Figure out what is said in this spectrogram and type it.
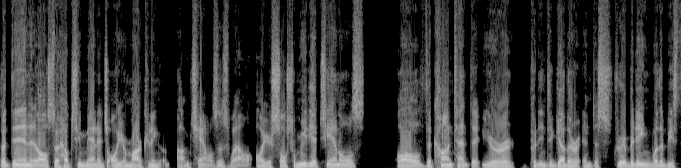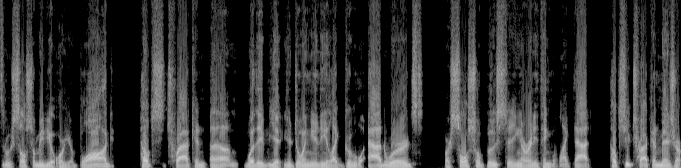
but then it also helps you manage all your marketing um, channels as well, all your social media channels, all the content that you're putting together and distributing, whether it be through social media or your blog, helps track and um, whether you're doing any like Google AdWords or social boosting or anything like that, helps you track and measure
